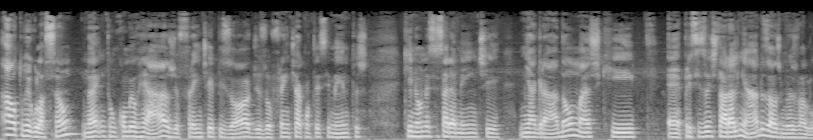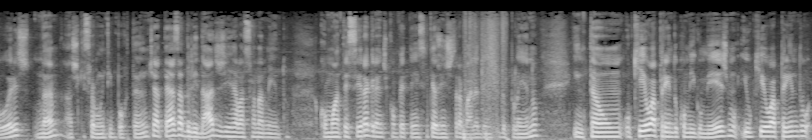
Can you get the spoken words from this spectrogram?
a autorregulação, né? Então, como eu reajo frente a episódios ou frente a acontecimentos que não necessariamente me agradam, mas que é, precisam estar alinhados aos meus valores, né? Acho que isso é muito importante. Até as habilidades de relacionamento como uma terceira grande competência que a gente trabalha dentro do pleno. Então, o que eu aprendo comigo mesmo e o que eu aprendo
